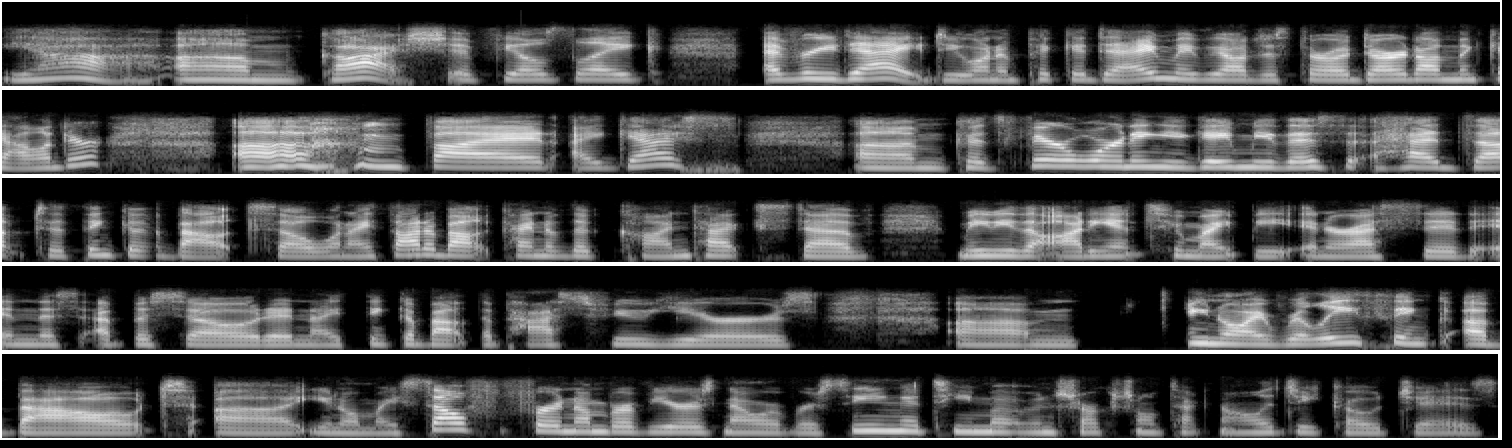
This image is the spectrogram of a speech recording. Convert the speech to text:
Yeah. Um, gosh, it feels like every day. Do you want to pick a day? Maybe I'll just throw a dart on the calendar. Um, but I guess um, because fair warning, you gave me this heads up to think about. So when I thought about kind of the context of maybe the audience who might be interested in this episode, and I think about the past few years, um, you know, I really think about, uh, you know, myself for a number of years now overseeing a team of instructional technology coaches.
